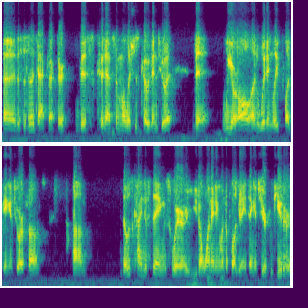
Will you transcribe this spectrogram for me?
uh, this is an attack vector. This could have some malicious code into it that we are all unwittingly plugging into our phones. Um, those kind of things where you don't want anyone to plug anything into your computer,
